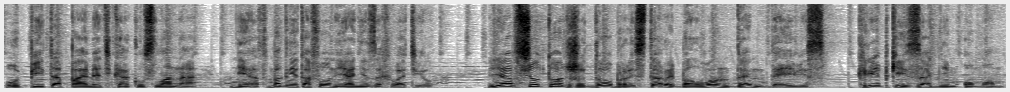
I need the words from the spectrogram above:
У Пита память как у слона. Нет, магнитофон я не захватил. Я все тот же добрый старый болван Дэн Дэвис. Крепкий задним умом.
